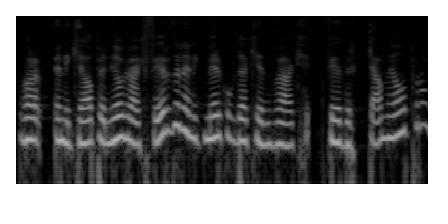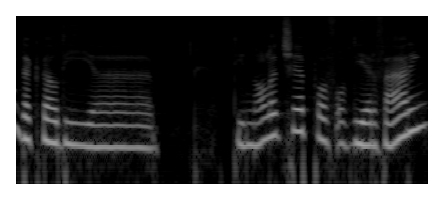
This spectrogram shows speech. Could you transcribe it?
Waar, en ik help hen heel graag verder. En ik merk ook dat ik hen vaak verder kan helpen. Ook dat ik wel die, uh, die knowledge heb of, of die ervaring.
